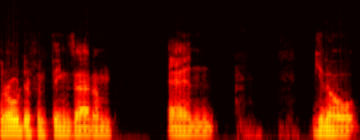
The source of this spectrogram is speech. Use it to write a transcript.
throw different things at him, and you know,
